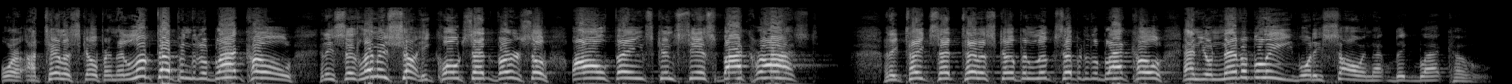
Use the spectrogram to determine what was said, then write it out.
or a telescope, and they looked up into the black hole, and he says, Let me show. He quotes that verse, so all things consist by Christ. And he takes that telescope and looks up into the black hole, and you'll never believe what he saw in that big black hole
